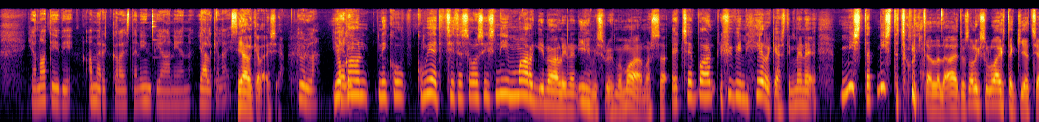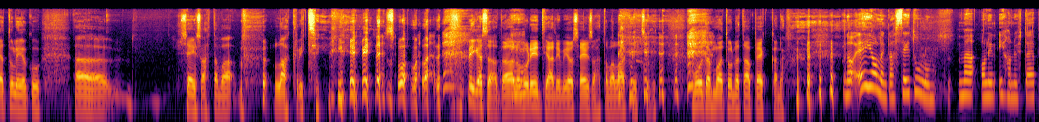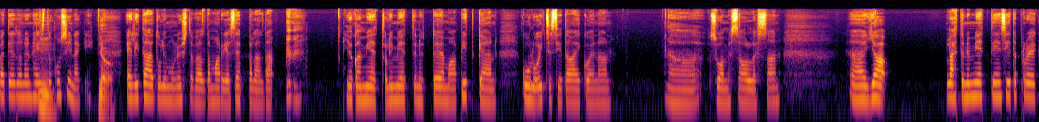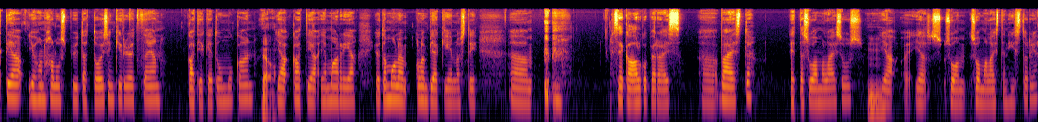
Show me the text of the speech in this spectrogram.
ja natiivi amerikkalaisten intiaanien jälkeläisiä. Jälkeläisiä. Kyllä. Joka Eli... on, niin kuin, kun mietit sitä, se on siis niin marginaalinen ihmisryhmä maailmassa, että se vaan hyvin herkästi menee. Mistä, mistä tuli tällainen ajatus? Oliko sulla yhtäkkiä, että sieltä tuli joku... Äh, seisahtava lakritsi niminen suomalainen. Mikä sä oot? No mun intian nimi on seisahtava lakritsi, mutta muuten mua tunnetaan Pekkana. no ei ollenkaan, se ei tullut. Mä olin ihan yhtä epätietoinen heistä mm. kuin sinäkin. Joo. Eli tämä tuli mun ystävältä Maria Seppälältä, joka miet, oli miettinyt teemaa pitkään, kuuluu itse siitä aikoinaan äh, Suomessa ollessaan. Äh, ja lähtenyt miettimään siitä projektia, johon halusi pyytää toisen kirjoittajan, Katja Ketun mukaan. Joo. Ja Katja ja Maria, joita mole, molempia kiinnosti äh, sekä alkuperäisväestö äh, että suomalaisuus mm. ja, ja suom, suomalaisten historia.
